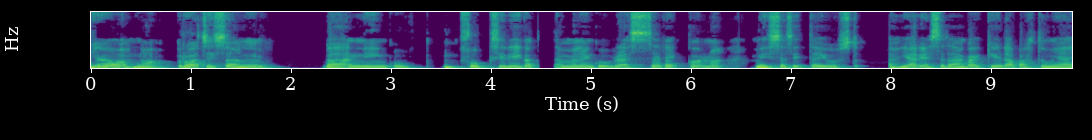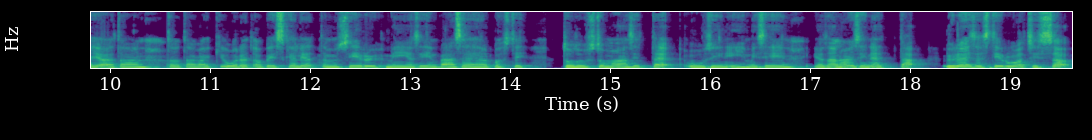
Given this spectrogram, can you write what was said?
Joo, no Ruotsissa on vähän niin kuin fuksiviikot, tämmöinen kuin Ressevekkorna, missä sitten just järjestetään kaikkia tapahtumia ja jaetaan tota, kaikki uudet opiskelijat tämmöisiin ryhmiin ja siinä pääsee helposti tutustumaan sitten uusiin ihmisiin. Ja sanoisin, että yleisesti Ruotsissa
